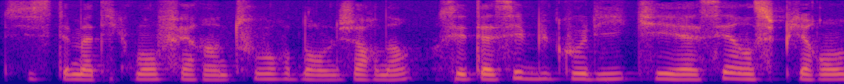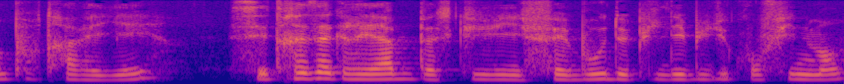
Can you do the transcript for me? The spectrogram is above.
systématiquement faire un tour dans le jardin. C'est assez bucolique et assez inspirant pour travailler. C'est très agréable parce qu'il fait beau depuis le début du confinement.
